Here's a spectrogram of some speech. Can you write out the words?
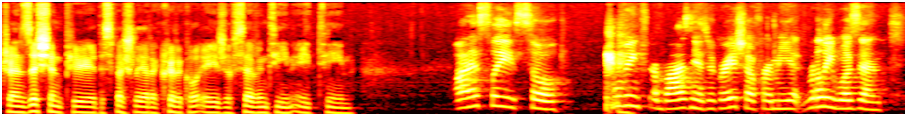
transition period, especially at a critical age of 17, 18? Honestly, so moving from Bosnia to Croatia for me, it really wasn't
